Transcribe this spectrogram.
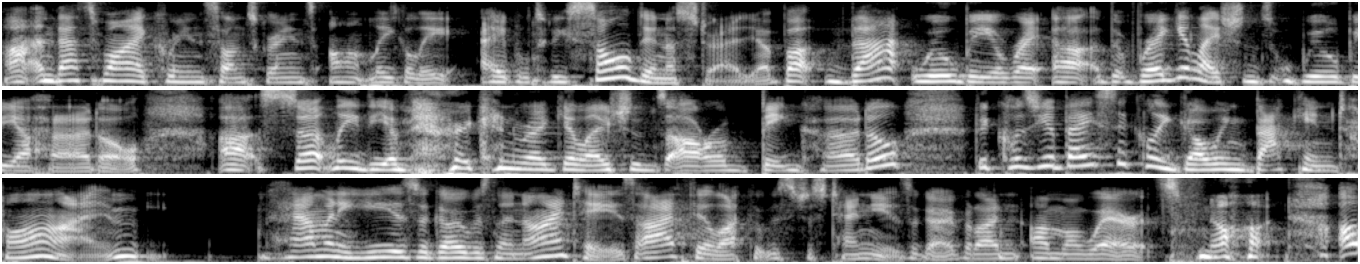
Uh, and that's why Korean sunscreens aren't legally able to be sold in Australia. But that will be a re- uh, the regulations will be a hurdle. Uh, certainly, the American regulations are a big hurdle because you're basically going back in time how many years ago was the 90s? I feel like it was just 10 years ago, but I'm, I'm aware it's not a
